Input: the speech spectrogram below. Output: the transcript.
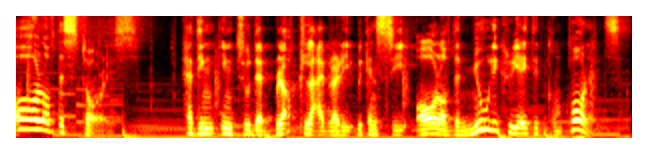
all of the stories. Heading into the block library, we can see all of the newly created components.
